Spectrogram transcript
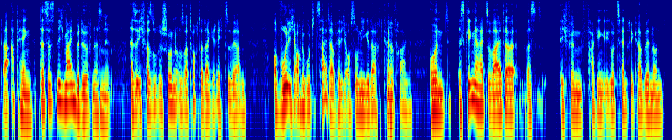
da abhängen. Das ist nicht mein Bedürfnis. Nee. Also ich versuche schon, unserer Tochter da gerecht zu werden. Obwohl ich auch eine gute Zeit habe, hätte ich auch so nie gedacht, keine Ja. Frage. Und es ging dann halt so weiter, was ich für ein fucking Egozentriker bin und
